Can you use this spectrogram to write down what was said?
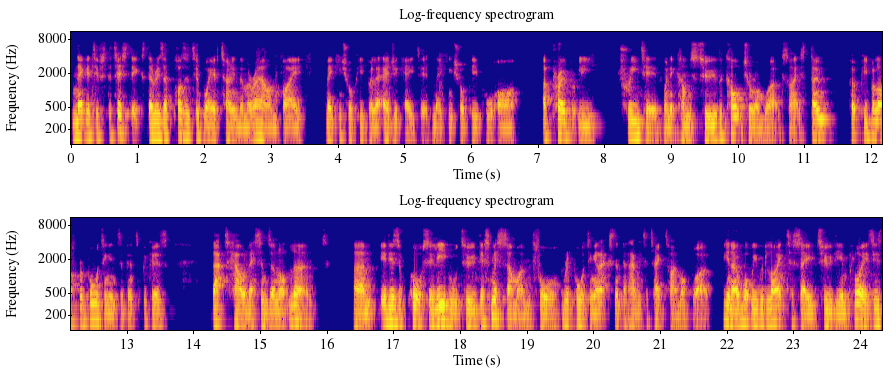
negative statistics, there is a positive way of turning them around by making sure people are educated, making sure people are appropriately treated when it comes to the culture on work sites. Don't put people off reporting incidents because that's how lessons are not learned. Um, it is, of course, illegal to dismiss someone for reporting an accident and having to take time off work. You know, what we would like to say to the employers is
